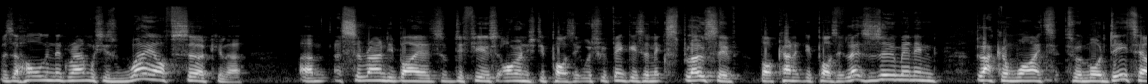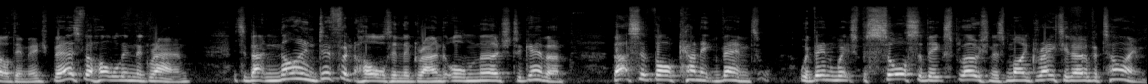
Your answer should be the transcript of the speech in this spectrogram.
there's a hole in the ground which is way off circular, um, surrounded by a sort of diffuse orange deposit, which we think is an explosive volcanic deposit. Let's zoom in in black and white to a more detailed image. There's the hole in the ground. It's about nine different holes in the ground all merged together. That's a volcanic vent within which the source of the explosion has migrated over time.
